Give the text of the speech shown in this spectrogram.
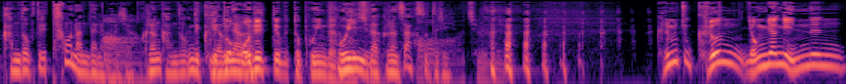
감독들이 타고난다는 아. 거죠. 그런 감독. 근데 그게 또 어릴 때부터 보인다는 보입니다. 거죠. 그런 싹수들이. 어, 그러면 좀 그런 역량이 있는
